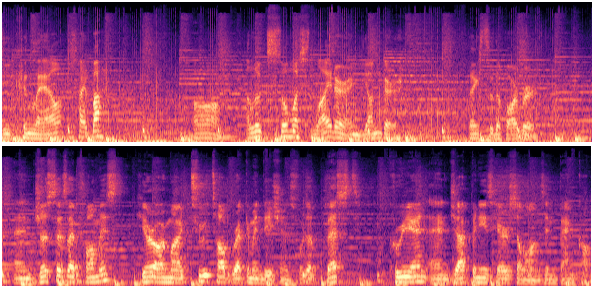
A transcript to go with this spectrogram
ดีขึ้นแล้วใช่ปะ Oh, I look so much lighter and younger thanks to the barber. And just as I promised, here are my two top recommendations for the best Korean and Japanese hair salons in Bangkok.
